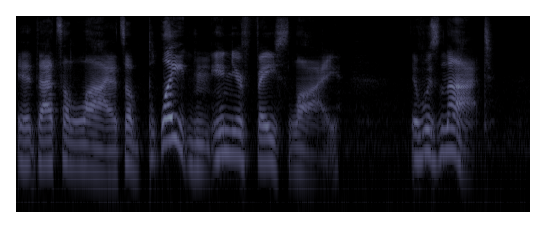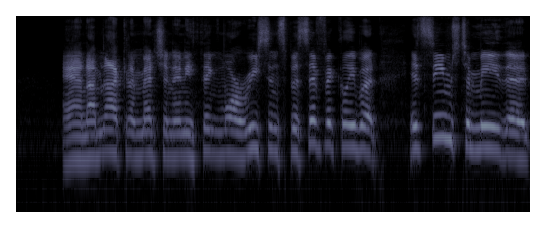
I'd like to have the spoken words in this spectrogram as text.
It, that's a lie. It's a blatant, in-your-face lie. It was not. And I'm not going to mention anything more recent specifically, but it seems to me that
